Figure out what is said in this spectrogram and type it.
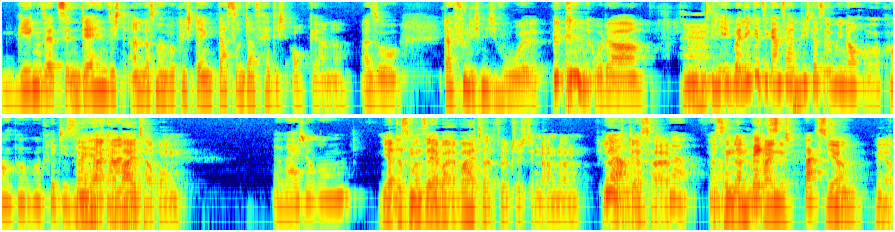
Gegensätze in der Hinsicht an, dass man wirklich denkt, das und das hätte ich auch gerne. Also da fühle ich mich wohl. Oder Mhm. ich überlege jetzt die ganze Zeit, wie ich das irgendwie noch kon kon konkretisieren Naja, kann. Erweiterung. Erweiterung? Ja, dass man selber erweitert wird durch den anderen. Vielleicht Ja, deshalb. ja, das ja. sind dann Wächst, keine. Wachstum. Ja, ja,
